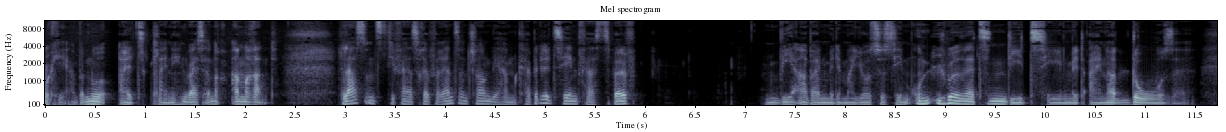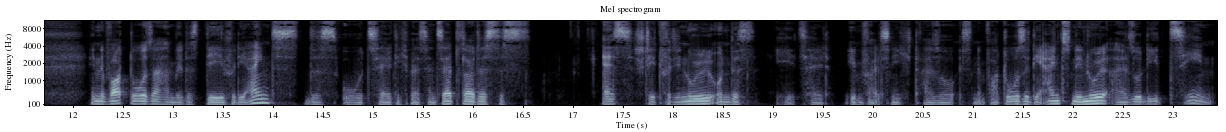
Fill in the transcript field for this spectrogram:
Okay, aber nur als kleiner Hinweis noch am Rand. Lass uns die Versreferenz anschauen. Wir haben Kapitel 10, Vers 12. Wir arbeiten mit dem Majorsystem und übersetzen die 10 mit einer Dose. In der Wortdose haben wir das D für die 1, das O zählt nicht bei St. Selbstleutes, das S steht für die 0 und das E zählt ebenfalls nicht. Also ist in der Wortdose die 1 und die 0, also die 10.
